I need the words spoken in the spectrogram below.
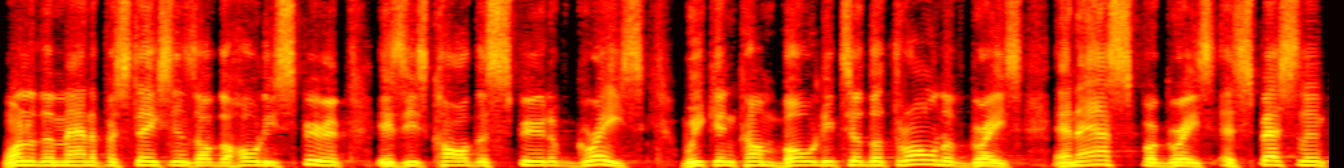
One of the manifestations of the Holy Spirit is He's called the Spirit of grace. We can come boldly to the throne of grace and ask for grace, especially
